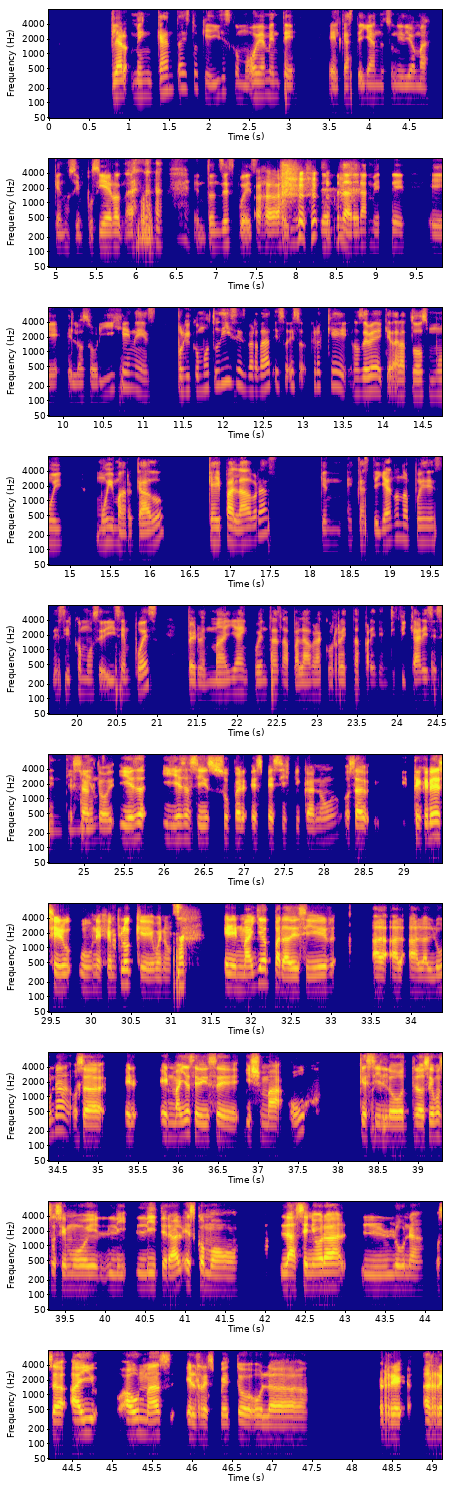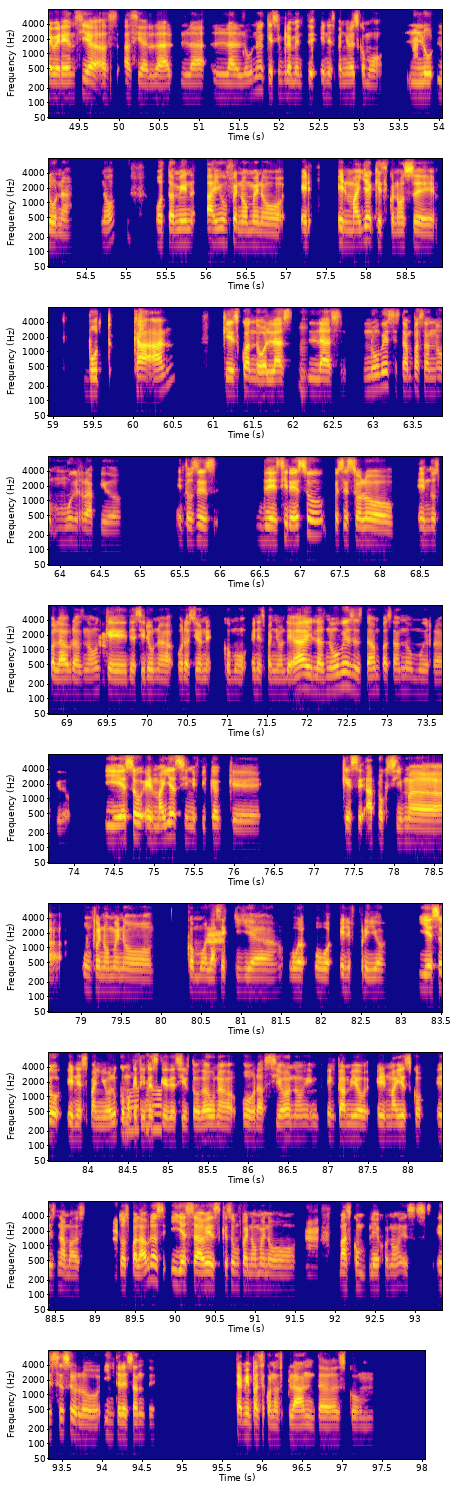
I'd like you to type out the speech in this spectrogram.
Claro, me encanta esto que dices, como obviamente el castellano es un idioma que nos impusieron, entonces pues verdaderamente eh, los orígenes, porque como tú dices, ¿verdad? Eso, eso creo que nos debe de quedar a todos muy, muy marcado, que hay palabras en castellano no puedes decir cómo se dicen, pues, pero en maya encuentras la palabra correcta para identificar ese sentimiento. Exacto, y es, y es así súper específica, ¿no? O sea, te quería decir un ejemplo que, bueno, en maya para decir a, la luna, o sea, en, maya se dice Ishma'uj, que si lo traducimos así muy literal, es como la señora luna. O sea, hay aún más el respeto o la reverencia hacia la, luna, que simplemente en español es como luna, ¿no? O también hay un fenómeno en, maya que se conoce Butkaan, que es cuando las, mm. las nubes están pasando muy rápido. Entonces, decir eso, pues es solo en dos palabras, ¿no? Que decir una oración como en español de, ay, las nubes están pasando muy rápido. Y eso en maya significa que que se aproxima un fenómeno como la sequía o, el frío. Y eso en español como que tienes que decir toda una oración, ¿no? En, cambio, en maya es, nada más dos palabras y ya sabes que es un fenómeno más complejo, ¿no? Es, es eso lo interesante. También pasa con las plantas, con,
